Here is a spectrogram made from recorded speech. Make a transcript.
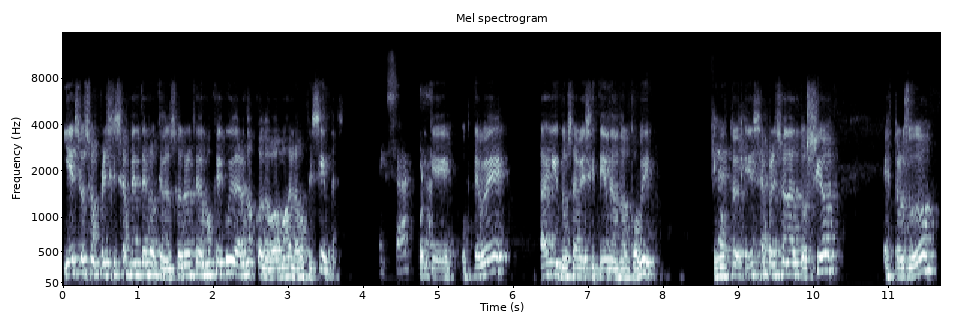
Y esos son precisamente los que nosotros tenemos que cuidarnos cuando vamos a las oficinas. Exacto. Porque usted ve, alguien no sabe si tiene o no COVID. Y justo esa persona tosió, estornudó,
